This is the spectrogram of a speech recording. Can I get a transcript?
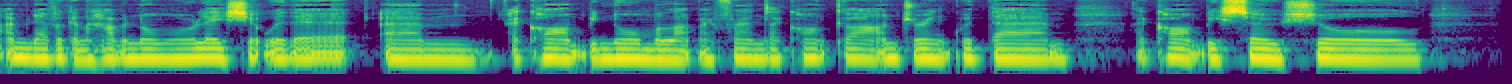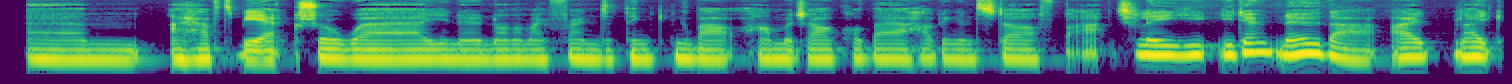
I'm never going to have a normal relationship with it. Um, I can't be normal like my friends. I can't go out and drink with them. I can't be social. Um, I have to be extra aware, you know, none of my friends are thinking about how much alcohol they're having and stuff. But actually, you, you don't know that. I like,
